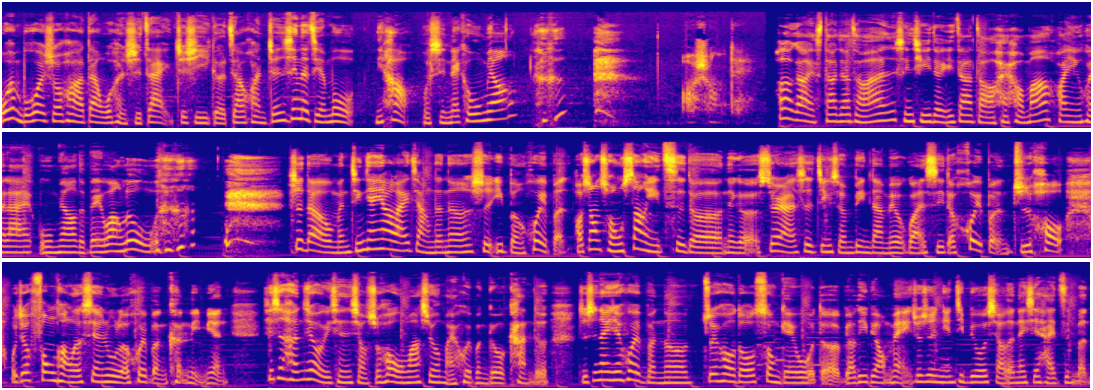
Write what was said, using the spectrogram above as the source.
我很不会说话，但我很实在。这是一个交换真心的节目。你好，我是 Nick 乌喵。哦兄弟，Hello guys，大家早安。星期一的一大早还好吗？欢迎回来乌喵的备忘录。是的，我们今天要来讲的呢，是一本绘本。好像从上一次的那个虽然是精神病但没有关系的绘本之后，我就疯狂的陷入了绘本坑里面。其实很久以前小时候，我妈是有买绘本给我看的，只是那些绘本呢，最后都送给我的表弟表妹，就是年纪比我小的那些孩子们。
